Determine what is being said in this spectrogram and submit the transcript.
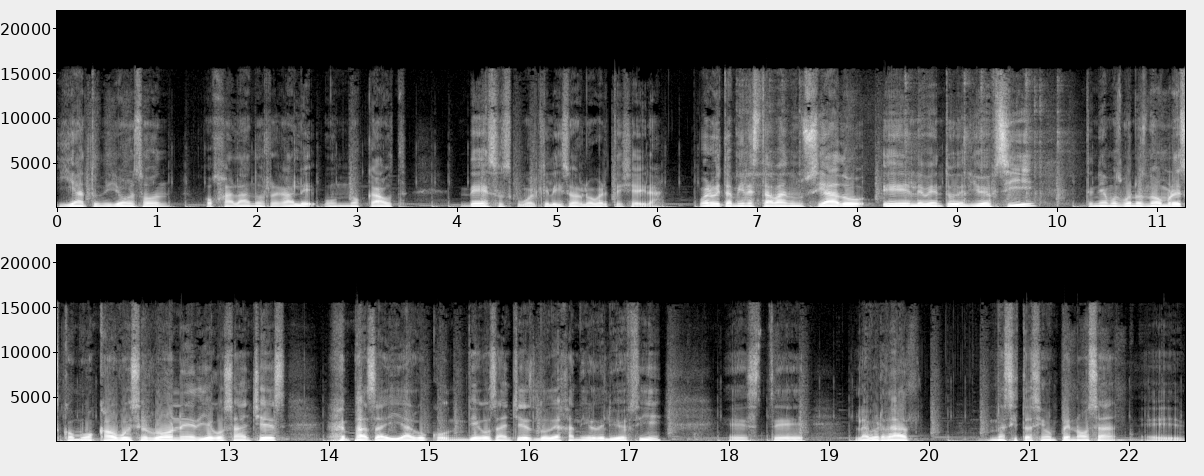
Y Anthony Johnson, ojalá nos regale un knockout de esos como el que le hizo a Glover Teixeira. Bueno, y también estaba anunciado el evento del UFC. Teníamos buenos nombres como Cowboy Cerrone, Diego Sánchez. Pasa ahí algo con Diego Sánchez, lo dejan ir del UFC. Este, la verdad, una situación penosa. Eh,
